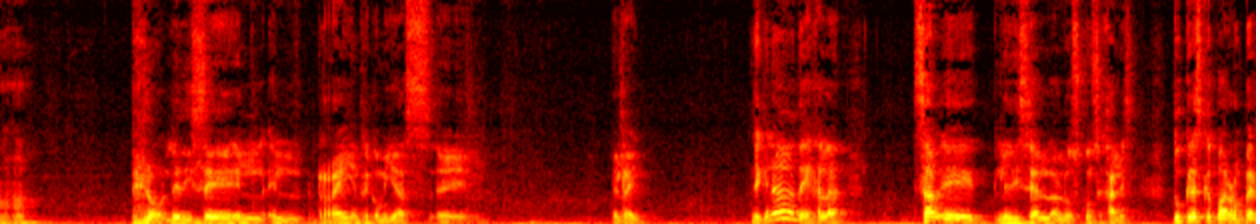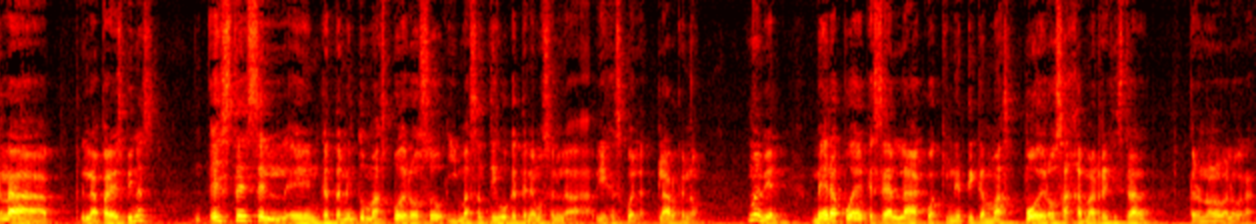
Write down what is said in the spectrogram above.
Ajá. Pero le dice el, el rey, entre comillas, eh, el rey, de que nada, déjala. Sabe- eh, le dice a, a los concejales, ¿tú crees que pueda romper la, la pared de espinas? Este es el eh, encantamiento más poderoso y más antiguo que tenemos en la vieja escuela. Claro que no. Muy bien. Mera puede que sea la acuaquinética más poderosa jamás registrada, pero no lo va a lograr.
